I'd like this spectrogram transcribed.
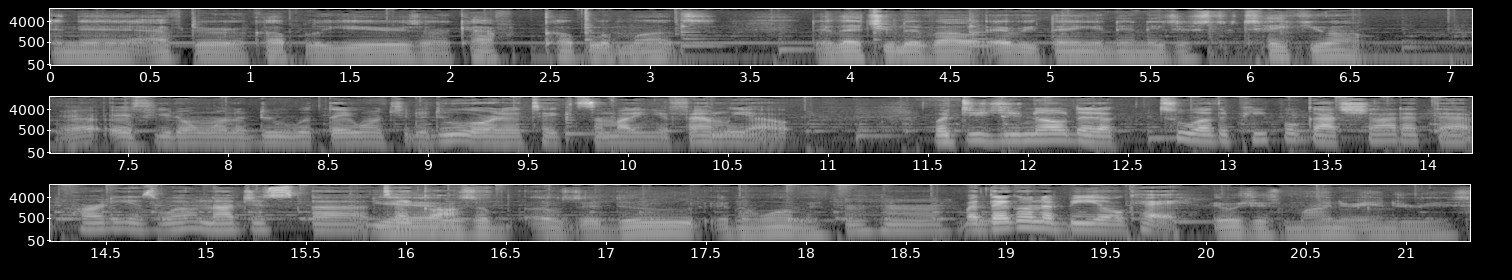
and then after a couple of years or a couple of months, they let you live out everything, and then they just take you out. Yeah, if you don't want to do what they want you to do, or they take somebody in your family out. But did you know that uh, two other people got shot at that party as well? Not just uh, yeah, Takeoff. it was a it was a dude and a woman. Mm-hmm. But they're gonna be okay. It was just minor injuries.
